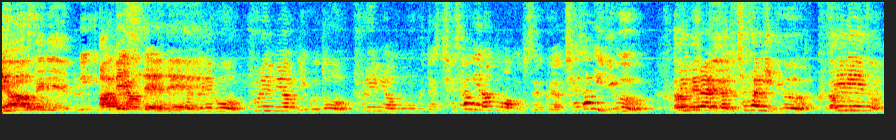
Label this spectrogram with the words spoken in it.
리그 A, 세리 우리 아베스 네, 네. 그리고 프리미엄 리그도 프리미엄은 그냥 최상위라는 거밖에 없어요. 그냥 최상위 리그. 프리메라 이제- 리그도 최상위 리그. 그다음에 세리에도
